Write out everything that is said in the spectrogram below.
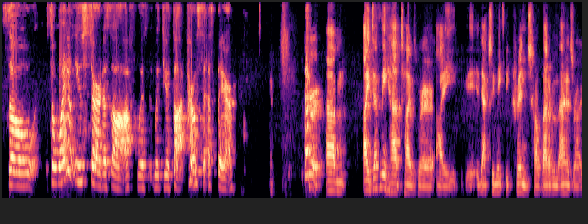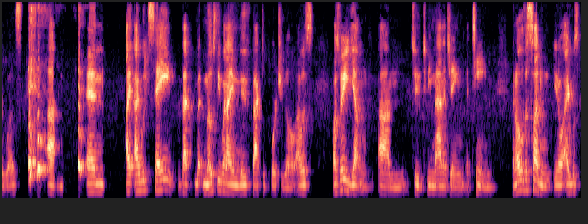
So, so why don't you start us off with, with your thought process there? sure. Um, I definitely had times where I it actually makes me cringe how bad of a manager I was, um, and I, I, would say that mostly when I moved back to Portugal, I was I was very young um, to to be managing a team, and all of a sudden, you know, I was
